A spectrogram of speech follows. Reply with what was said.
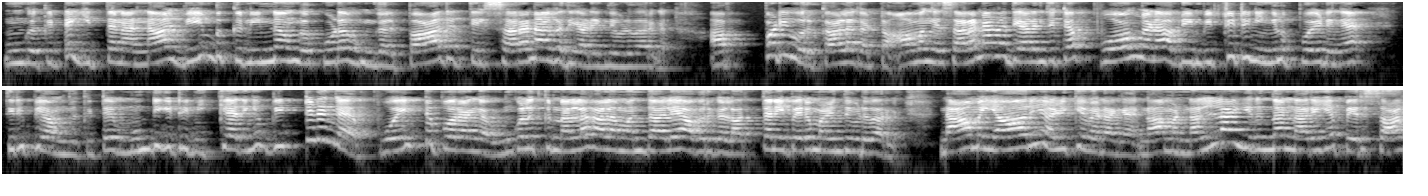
உங்ககிட்ட இத்தனை நாள் வீம்புக்கு நின்னவங்க கூட உங்கள் பாதத்தில் சரணாகதி அடைந்து விடுவார்கள். அப்படி ஒரு காலகட்டம். அவங்க சரணாகதி அடைஞ்சிட்டா போங்கடா அப்படின்னு விட்டுட்டு நீங்களும் போயிடுங்க. திருப்பி அவங்க கிட்ட முண்டிக்கிட்டு நிற்காதீங்க விட்டுடுங்க. போயிட்டு போகிறாங்க உங்களுக்கு நல்ல காலம் வந்தாலே அவர்கள் அத்தனை பேரும் அழிந்து விடுவார்கள். நாம் யாரையும் அழிக்க வேணாங்க. நாம் நல்லா இருந்தால் நிறைய பேர் சாக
